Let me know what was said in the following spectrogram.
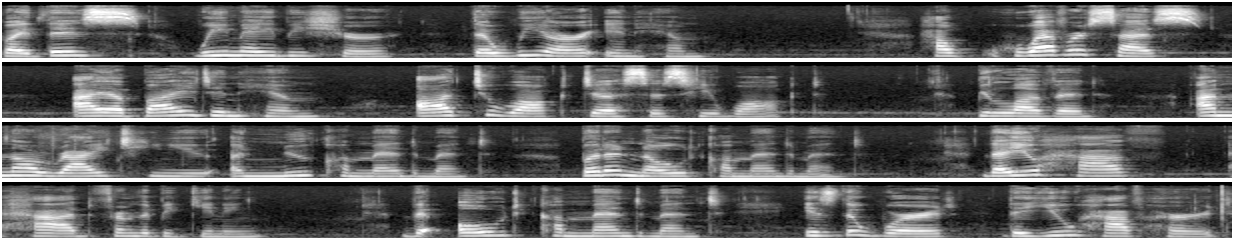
By this we may be sure that we are in him. How, whoever says, I abide in him, ought to walk just as he walked. Beloved, I am not writing you a new commandment, but an old commandment, that you have had from the beginning. The old commandment is the word that you have heard.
